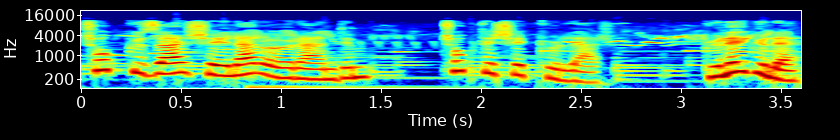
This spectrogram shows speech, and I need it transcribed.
Çok güzel şeyler öğrendim. Çok teşekkürler. Güle güle.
